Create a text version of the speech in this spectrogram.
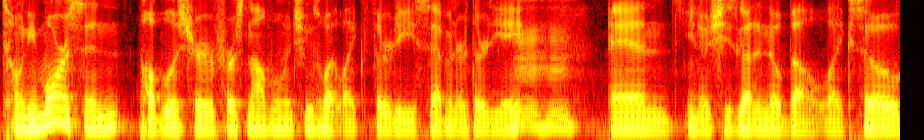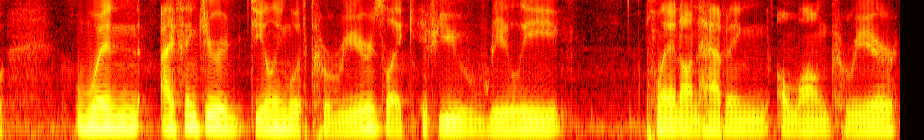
Toni Morrison published her first novel when she was what, like 37 or 38? Mm-hmm. And, you know, she's got a Nobel. Like, so when I think you're dealing with careers, like, if you really plan on having a long career,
